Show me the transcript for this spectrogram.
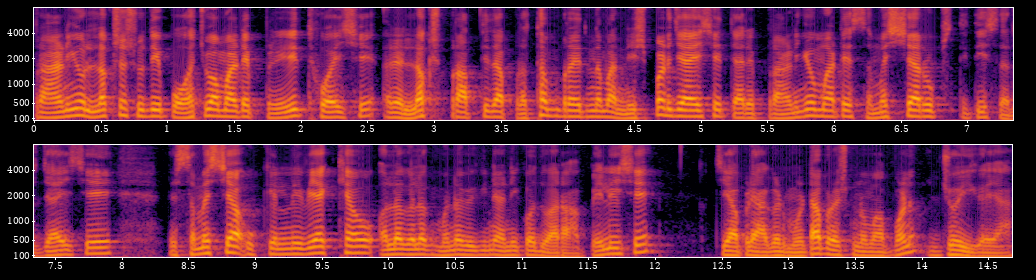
પ્રાણીઓ લક્ષ્ય સુધી પહોંચવા માટે પ્રેરિત હોય છે અને લક્ષ્ય પ્રાપ્તિના પ્રથમ પ્રયત્નમાં નિષ્ફળ જાય છે, ત્યારે પ્રાણીઓ માટે સમસ્યારૂપ સ્થિતિ સર્જાય છે. સમસ્યા ઉકેલની વ્યાખ્યાઓ અલગ અલગ મનોવૈજ્ઞાનિકો દ્વારા આપેલી છે, જે આપણે આગળ મોટા પ્રશ્નોમાં પણ જોઈ ગયા.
